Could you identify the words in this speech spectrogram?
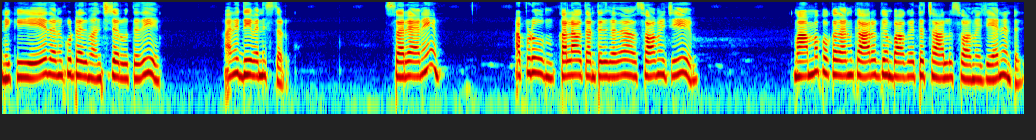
నీకు ఏది అనుకుంటే అది మంచి జరుగుతుంది అని దీవెనిస్తాడు. సరే అని అప్పుడు కళావతి అంటది కదా స్వామీజీ మా అమ్మకు ఒకదానికి ఆరోగ్యం బాగైతే చాలు స్వామీజీ అని అంటది.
